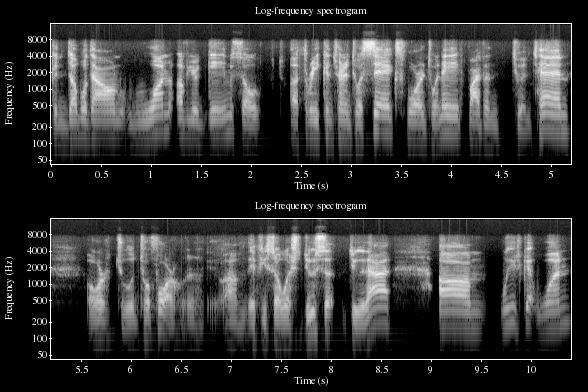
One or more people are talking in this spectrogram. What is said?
can double down one of your games. So a three can turn into a six, four into an eight, five into a ten, or two into a four, um, if you so wish to do so, do that. Um, we each get one.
